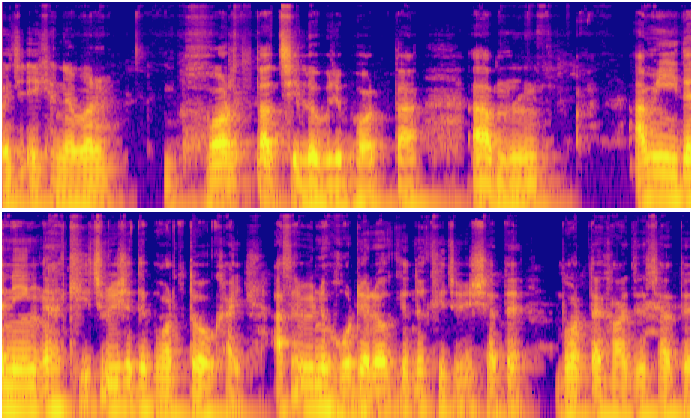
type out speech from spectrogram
এই যে এখানে আবার ভর্তা ছিল বুঝি ভর্তা। আমি ইদানিং খিচুড়ির সাথে ভর্তাও খাই। আসলে বিভিন্ন হোটেলেও কিন্তু খিচুড়ির সাথে ভর্তা খাওয়া যায় সাথে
